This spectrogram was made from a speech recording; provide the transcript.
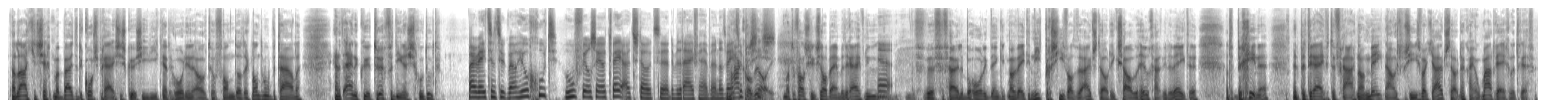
Dan laat je het zeg maar buiten de kostprijsdiscussie die ik net hoorde in de auto van dat de klanten moet betalen. En uiteindelijk kun je het terugverdienen als je het goed doet. Maar we weten natuurlijk wel heel goed hoeveel CO2-uitstoot eh, de bedrijven hebben. Dat weten Macro we precies. wel. Maar toevallig zit ik zelf bij een bedrijf nu. Ja. We vervuilen behoorlijk, denk ik. Maar we weten niet precies wat we uitstoten. Ik zou heel graag willen weten dat we beginnen met bedrijven te vragen... nou, meet nou eens precies wat je uitstoot. Dan kan je ook maatregelen treffen.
